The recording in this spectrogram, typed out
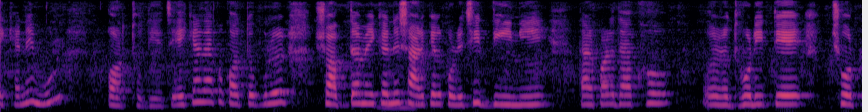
এইখানে মূল অর্থ দিয়েছে। এইখানে দেখো কতগুলোর শব্দ আমি এখানে সার্কেল করেছি। দিনে, তারপরে দেখো, ধরিতে, ছোট,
